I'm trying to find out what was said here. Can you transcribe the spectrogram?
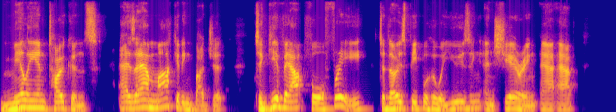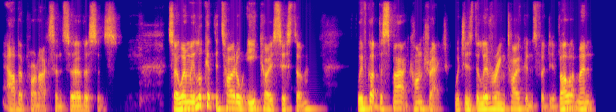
million tokens as our marketing budget to give out for free to those people who are using and sharing our app, other products and services. So when we look at the total ecosystem, we've got the smart contract, which is delivering tokens for development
